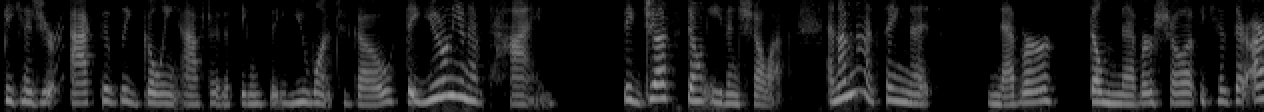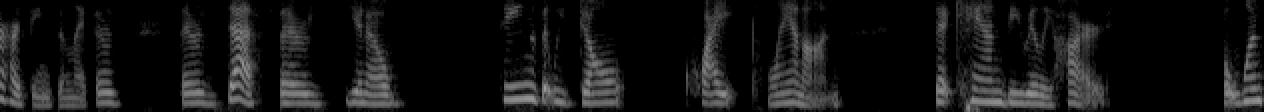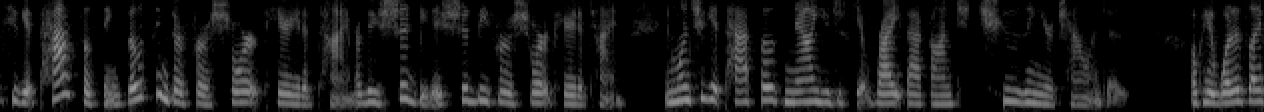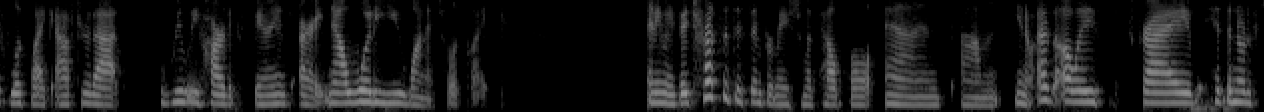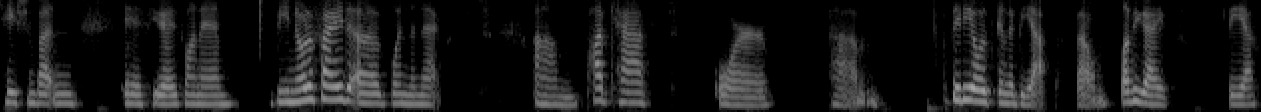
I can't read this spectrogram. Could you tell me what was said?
because you're actively going after the things that you want to go that you don't even have time. They just don't even show up. And I'm not saying that never, they'll never show up because there are hard things in life. There's there's deaths, there's, you know, things that we don't quite plan on that can be really hard. But once you get past those things, those things are for a short period of time, or they should be. They should be for a short period of time. And once you get past those, now you just get right back on to choosing your challenges. Okay, what does life look like after that really hard experience. All right, now what do you want it to look like? Anyways, I trust that this information was helpful. And, um, you know, as always, subscribe, hit the notification button if you guys want to be notified of when the next um, podcast or um, video is going to be up. So, love you guys. See ya.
